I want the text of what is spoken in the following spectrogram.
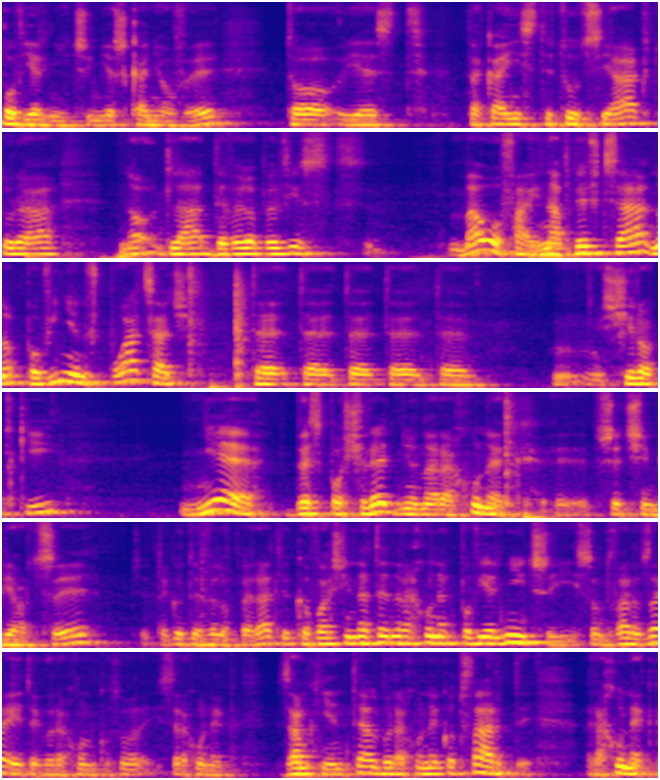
powierniczy mieszkaniowy to jest taka instytucja, która no, dla deweloperów jest mało fajna. Nabywca no, powinien wpłacać te, te, te, te, te mm, środki nie bezpośrednio na rachunek y, przedsiębiorcy czy tego dewelopera, tylko właśnie na ten rachunek powierniczy. I są dwa rodzaje tego rachunku. Są, jest rachunek zamknięty albo rachunek otwarty. Rachunek,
